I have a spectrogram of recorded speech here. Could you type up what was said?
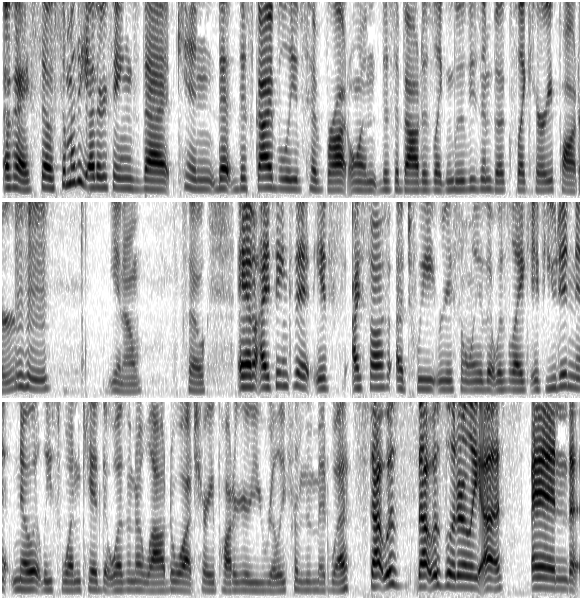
Okay, so some of the other things that can that this guy believes have brought on this about is like movies and books like Harry Potter. Mm-hmm. You know, so and I think that if I saw a tweet recently that was like, if you didn't know at least one kid that wasn't allowed to watch Harry Potter, are you really from the Midwest? That was that was literally us, and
